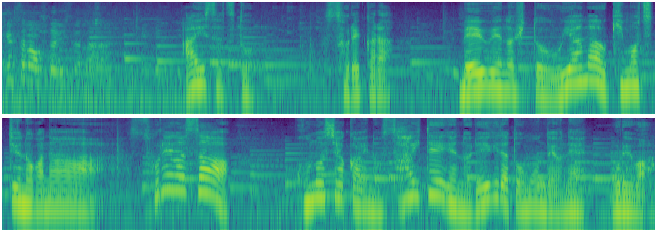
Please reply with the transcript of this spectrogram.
お客様お二人様挨拶とそれから目上の人を敬う気持ちっていうのかな。それがさこの社会の最低限の礼儀だと思うんだよね俺は。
